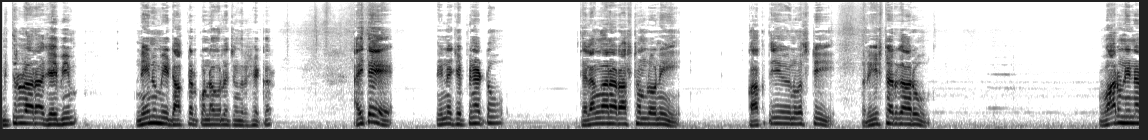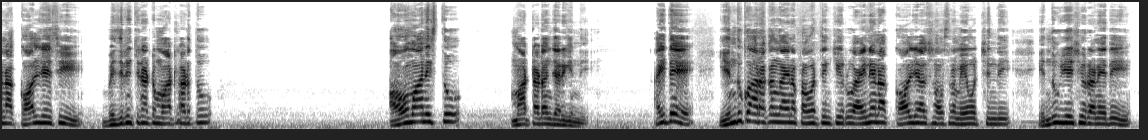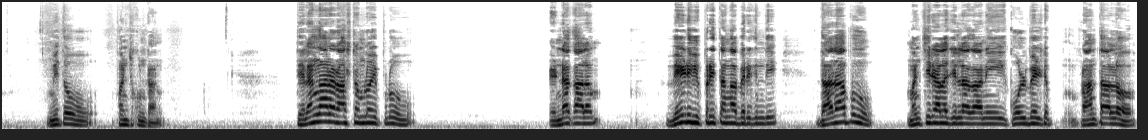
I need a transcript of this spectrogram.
మిత్రులారా జై భీమ్. నేను మీ డాక్టర్ కొండగొల్ల చంద్రశేఖర్. అయితే నిన్న చెప్పినట్టు తెలంగాణ రాష్ట్రంలోని కాకతీయ యూనివర్సిటీ రిజిస్టర్ గారు వారు నిన్న నాకు కాల్ చేసి బెదిరించినట్టు మాట్లాడుతూ అవమానిస్తూ మాట్లాడడం జరిగింది. అయితే ఎందుకు ఆ రకంగా ఆయన ప్రవర్తించారు ఆయనే నాకు కాల్ చేయాల్సిన అవసరం ఏమొచ్చింది? ఎందుకు చేసారు అనేది మీతో పంచుకుంటాను. తెలంగాణ రాష్ట్రంలో ఇప్పుడు ఎండాకాలం వేడి విపరీతంగా పెరిగింది. దాదాపు మంచిర్యాల జిల్లా కానీ కోల్డ్ బెల్ట్ ప్రాంతాల్లో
